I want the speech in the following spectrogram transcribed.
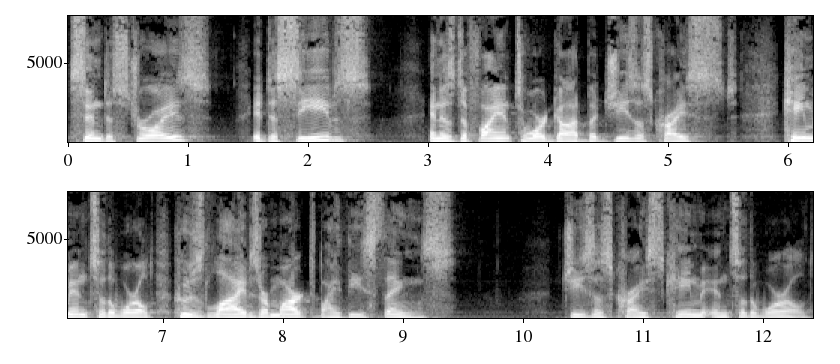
sin destroys, it deceives, and is defiant toward God. But Jesus Christ came into the world whose lives are marked by these things. Jesus Christ came into the world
